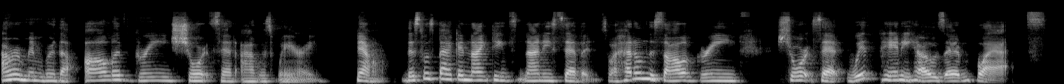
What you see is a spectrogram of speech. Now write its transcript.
I remember the olive green short set I was wearing. Now, this was back in 1997. So I had on this olive green short set with pantyhose and flats.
